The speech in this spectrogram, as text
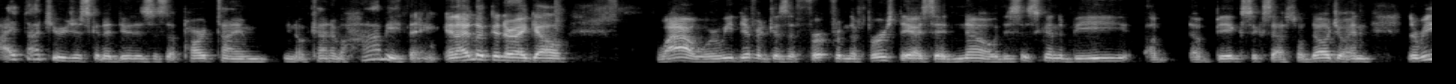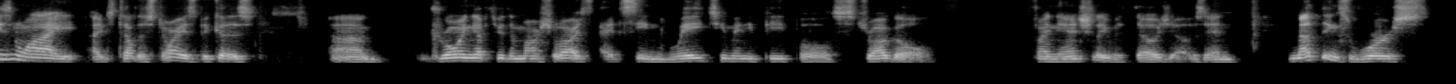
I thought you were just going to do this as a part time, you know, kind of a hobby thing. And I looked at her, I go, wow, were we different? Because from the first day I said, no, this is going to be a, a, big successful dojo. And the reason why I tell this story is because um, growing up through the martial arts, I'd seen way too many people struggle financially with dojos. And nothing's worse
